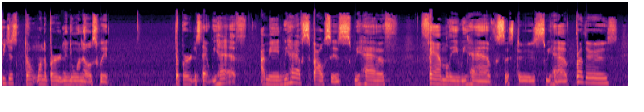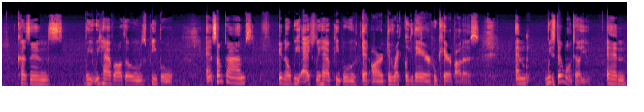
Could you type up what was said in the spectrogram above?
we just don't want to burden anyone else with the burdens that we have. I mean, we have spouses, we have family, we have sisters, we have brothers, cousins. We we have all those people. And sometimes, you know, we actually have people that are directly there who care about us. And we still won't tell you. And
